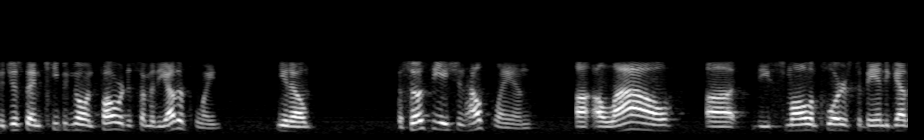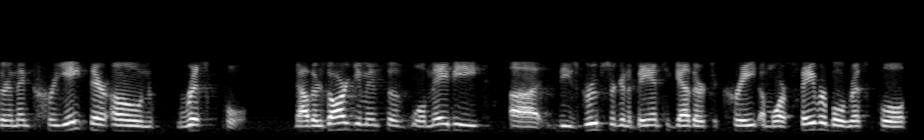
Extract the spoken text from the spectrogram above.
but just then keeping going forward to some of the other points, you know, association health plans uh, allow uh, these small employers to band together and then create their own risk pool. Now, there's arguments of, well, maybe uh, these groups are going to band together to create a more favorable risk pool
